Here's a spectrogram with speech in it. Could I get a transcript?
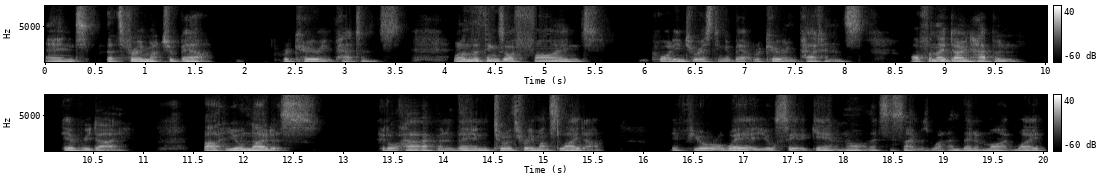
And that's very much about recurring patterns. One of the things I find quite interesting about recurring patterns, often they don't happen every day. but you'll notice it'll happen. Then two or three months later, if you're aware, you'll see it again. And oh, that's the same as what, and then it might wait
